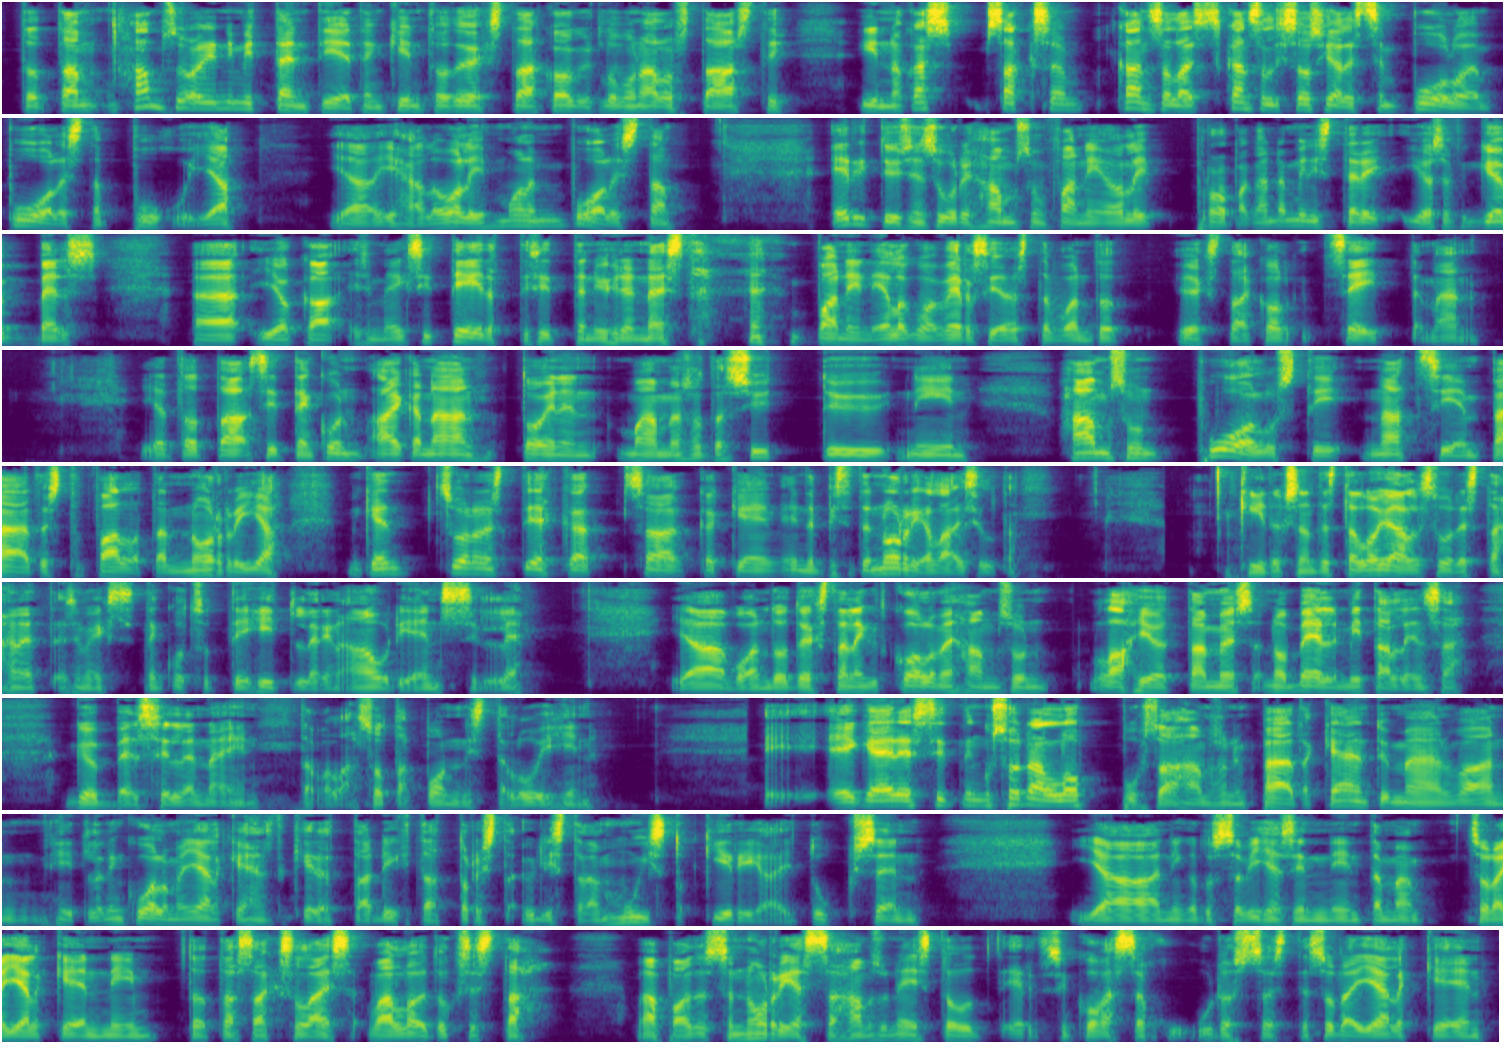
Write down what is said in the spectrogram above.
Tota, Hamsun oli nimittäin tietenkin 1930-luvun alusta asti innokas Saksan kansalais- kansallissosiaalisen puolueen puolesta puhuja, ja ihailu oli molemmin puolista. Erityisen suuri Hamsun fani oli propagandaministeri Josef Goebbels, joka esimerkiksi teetätti sitten yhden näistä Panin elokuvaversioista vuonna 1937. Ja tota, sitten kun aikanaan toinen maailmansota syttyy, niin Hamsun puolusti natsien päätöstä vallata Norja, mikä suoranaisesti ehkä saa kaikkein eniten pistetä norjalaisilta. Kiitoksena tästä lojaalisuudesta hänet esimerkiksi sitten kutsuttiin Hitlerin audienssille. Ja vuonna 1943 Hamsun lahjoittaa myös Nobel-mitallinsa Goebbelsille näihin tavallaan sotaponnisteluihin. eikä edes sitten niin sodan loppu saa Hamsunin päätä kääntymään, vaan Hitlerin kuoleman jälkeen hän kirjoittaa diktaattorista ylistävän muistokirjaituksen. Ja niin kuin tuossa vihjasin, niin tämän sodan jälkeen niin tota, saksalaisvalloituksesta vapautussa Norjassa Hamsun ei ollut erityisen kovassa huudossa sitten sodan jälkeen,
